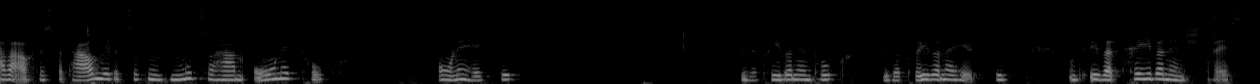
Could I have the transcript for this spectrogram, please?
aber auch das Vertrauen wieder zu finden, Mut zu haben, ohne Druck, ohne Hektik, übertriebenen Druck, übertriebener Hektik und übertriebenen Stress.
